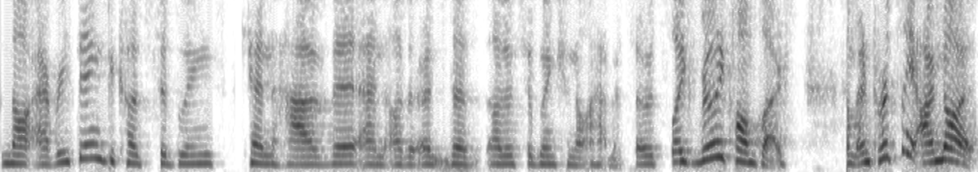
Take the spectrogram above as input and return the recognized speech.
not everything because siblings can have it and other the other sibling cannot have it. So it's like really complex. Um, and personally, I'm not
